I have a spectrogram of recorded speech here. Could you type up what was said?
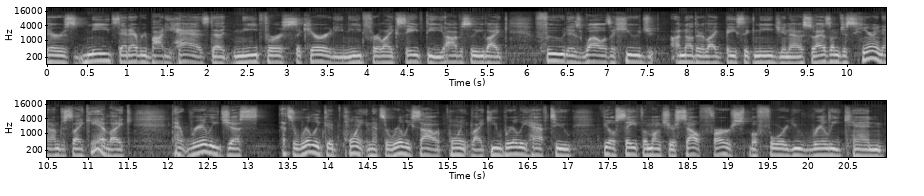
there's needs that everybody has that need for security need for like safety. Obviously like food as well is a huge another like basic need you know? So as i'm just hearing that i'm just like yeah like that really just that's a really good point and that's a really solid point. Like you really have to feel safe amongst yourself first before you really can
